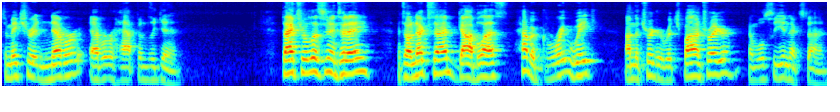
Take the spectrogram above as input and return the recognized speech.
to make sure it never, ever happens again? Thanks for listening today. Until next time, God bless. Have a great week. I'm the Trigger, Rich Bontrager, and we'll see you next time.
